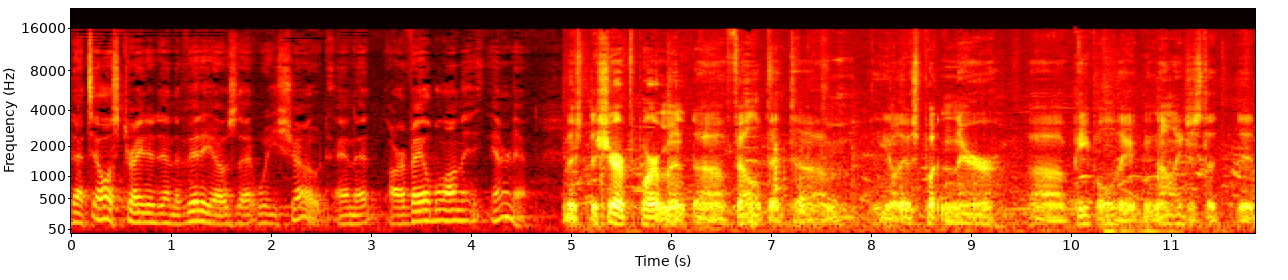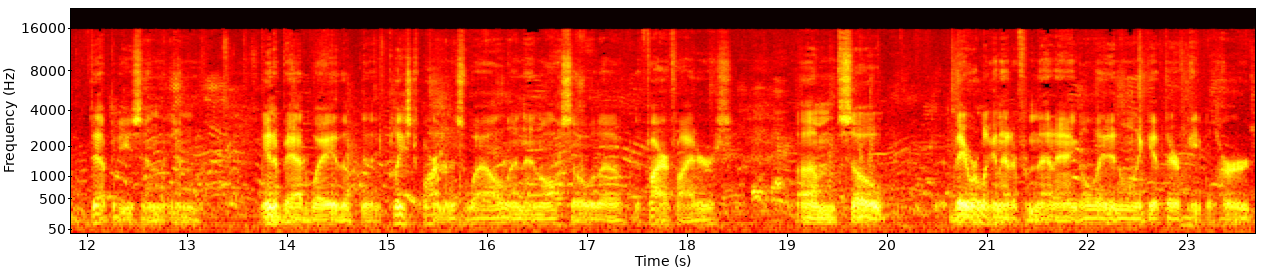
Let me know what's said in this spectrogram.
that's illustrated in the videos that we showed and that are available on the internet. The, the sheriff department uh, felt that um, you know they was putting their uh, people, they, not only just the, the deputies in, in, in a bad way, the, the, police department as well, and then also the, the firefighters. Um, so they were looking at it from that angle. They didn't want to get their people hurt,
